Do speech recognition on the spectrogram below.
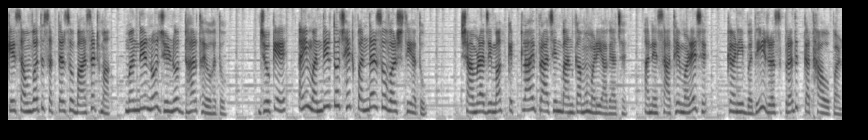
કે સંવત સત્તરસો બાસઠમાં મંદિરનો જીર્ણોદ્ધાર થયો હતો. જો કે, અહીં મંદિર તો છેક પંદરસો વર્ષથી હતું. શામળાજીમાં કેટલાય પ્રાચીન બાંધકામો મળી આવ્યા છે અને સાથે મળે છે ઘણી બધી રસપ્રદ કથાઓ પણ.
